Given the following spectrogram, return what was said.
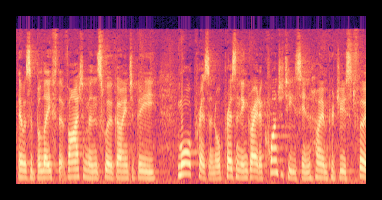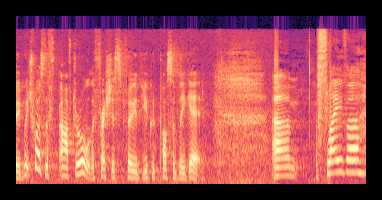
There was a belief that vitamins were going to be more present or present in greater quantities in home produced food, which was, the, after all, the freshest food you could possibly get. Um, flavour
